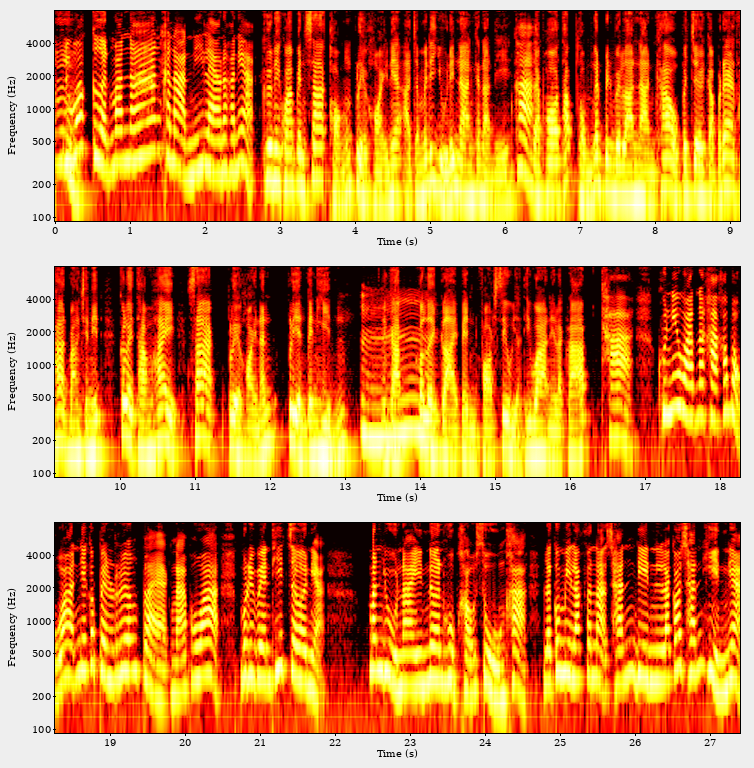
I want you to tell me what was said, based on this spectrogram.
อืมหรือว่าเกิดมานานขนาดนี้แล้วนะคะเนี่ย คือในความเป็นซากของเปลือกหอยเนี่ยอาจจะไม่ได้อยู่ได้นานขนาดนี้ค่ะแต่พอทับถมกันเป็นเวลานานเข้าไปเจอกับแร่ธาตุบางชนิด ก็เลยทำให้ซากเปลือกหอยนั้นเปลี่ยนเป็นหินอืมนะครับ ก็เลยกลายเป็นฟอสซิลอย่างที่ว่านี่แหละครับ ค่ะคุณนิวัฒน์นะคะเขาบอกว่าเนี่ยก็เป็นเรื่องแปลกนะ เพราะว่าบริเวณที่เจอเนี่ยมันอยู่ในเนินหุบเขาสูงค่ะ แล้วก็มีลักษณะชั้นดิน แล้วก็ชั้นหินเนี่ย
